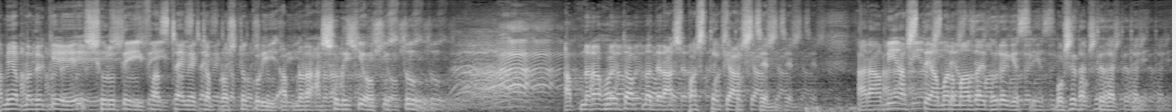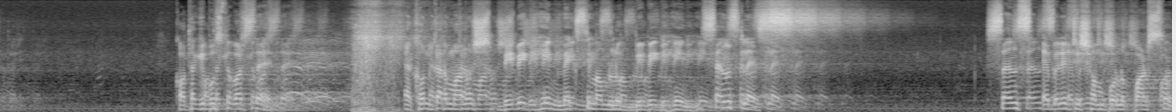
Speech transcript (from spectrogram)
আমি আপনাদেরকে শুরুতেই ফার্স্ট টাইম একটা প্রশ্ন করি আপনারা আসলে কি অসুস্থ? আপনারা হয়তো আপনাদের আশপাশ থেকে আসছেন। আর আমি আসতে আমার মাজায় ধরে গেছে বসে থাকতে থাকতে। কথা কি বুঝতে পারছেন? এখনকার মানুষ বিবেকহীন ম্যাক্সিমাম লোক বিবেকহীন সেন্সলেস সেন্স এবিলিটি সম্পন্ন পার্সন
